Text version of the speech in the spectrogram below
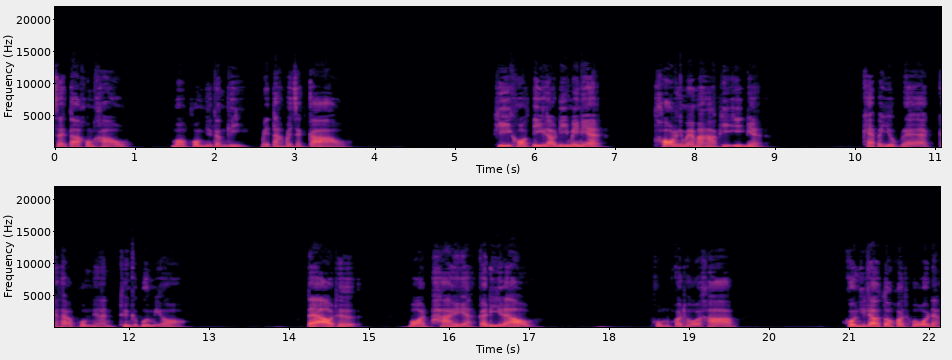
สายตาของเขา มองผมอย่างตำหนิไม่ต่างไปจากกาว พี่ขอตีเราดีไหมเนี่ย ท้องยังไม่มาหาพี่อีกเนี่ย แค่ประโยคแรกก็ทำเอาผมนั้นถึงกับพูดไม่ออก แต่เอาเถอะปลอดภัยอะก็ดีแล้ว ผมขอโทษครับ คนที่เราต้องขอโทษอะ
